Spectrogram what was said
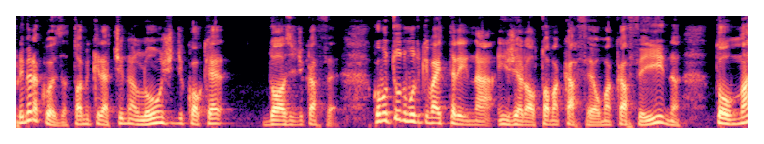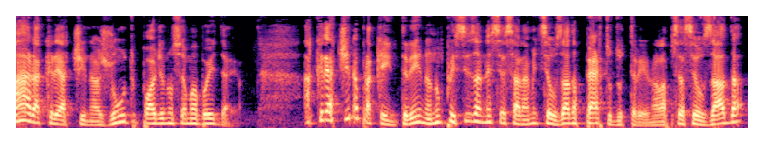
primeira coisa, tome creatina longe de qualquer dose de café. Como todo mundo que vai treinar, em geral, toma café ou uma cafeína, tomar a creatina junto pode não ser uma boa ideia. A creatina, para quem treina, não precisa necessariamente ser usada perto do treino, ela precisa ser usada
